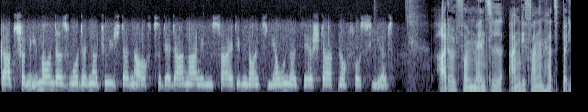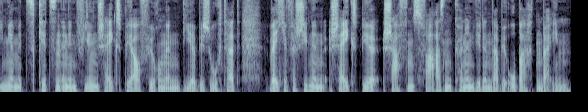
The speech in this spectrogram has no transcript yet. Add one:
gab es schon immer und das wurde natürlich dann auch zu der damaligen Zeit im 19. Jahrhundert sehr stark noch forciert. Adolf von Menzel, angefangen hat bei ihm ja mit Skizzen in den vielen Shakespeare-Aufführungen, die er besucht hat. Welche verschiedenen Shakespeare-Schaffensphasen können wir denn da beobachten bei ihm?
